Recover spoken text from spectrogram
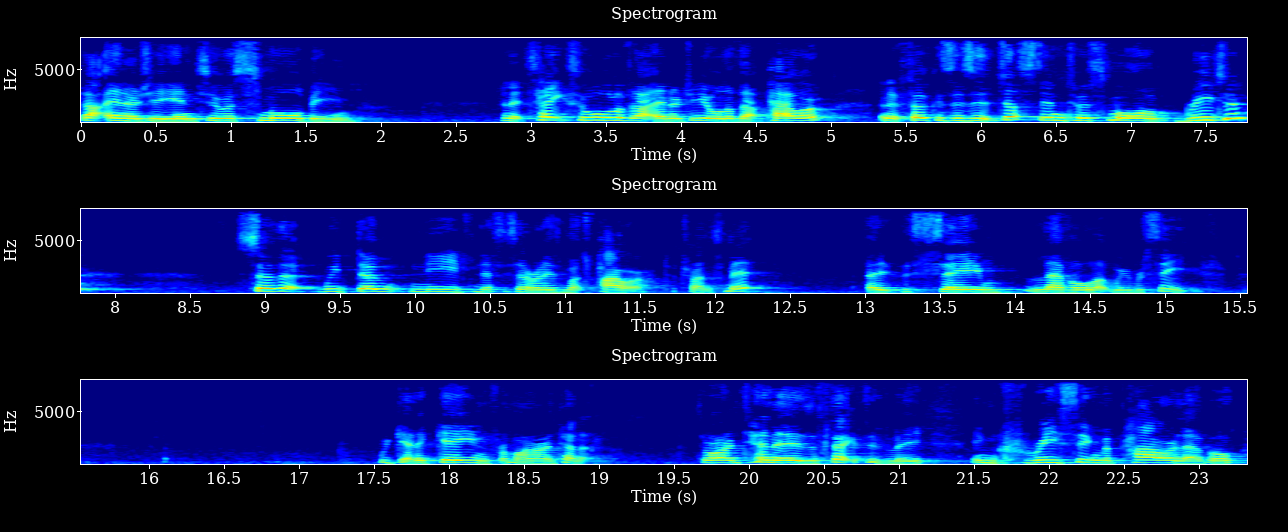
that energy into a small beam. And it takes all of that energy, all of that power, and it focuses it just into a small region so that we don't need necessarily as much power to transmit at the same level that we receive we get a gain from our antenna. So our antenna is effectively increasing the power level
